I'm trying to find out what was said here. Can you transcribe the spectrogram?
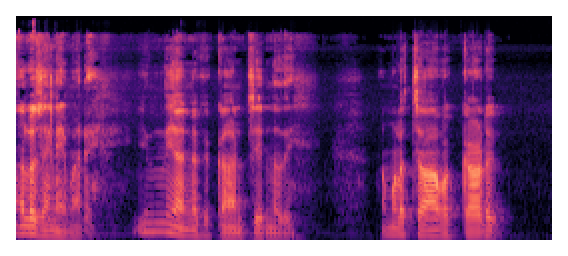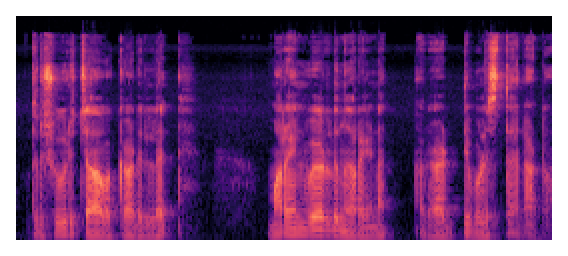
ഹലോ ചങ്ങായിമാരെ ഇന്ന് ഞങ്ങൾക്ക് കാണിച്ചു തരുന്നത് നമ്മളെ ചാവക്കാട് തൃശ്ശൂർ ചാവക്കാടിലെ മറൈൻ വേൾഡ് എന്ന് പറയുന്ന ഒരു അടിപൊളി സ്ഥലമാണ് കേട്ടോ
